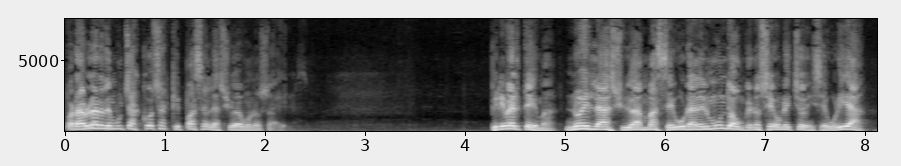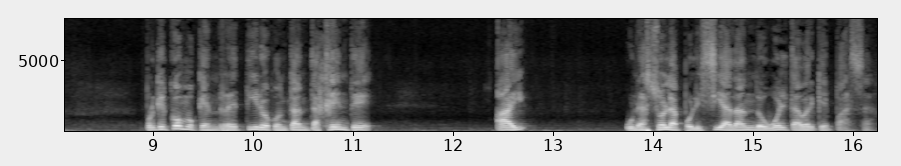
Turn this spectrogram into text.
Para hablar de muchas cosas que pasan en la ciudad de Buenos Aires. Primer tema, no es la ciudad más segura del mundo, aunque no sea un hecho de inseguridad. Porque como que en retiro con tanta gente hay una sola policía dando vuelta a ver qué pasa.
